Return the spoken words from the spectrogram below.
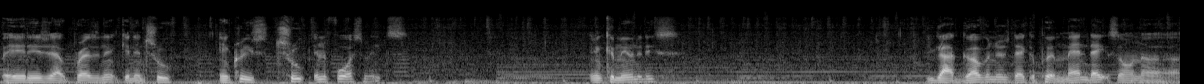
But here it is, you have president can in truth increase troop enforcements in communities. You got governors that could put mandates on uh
